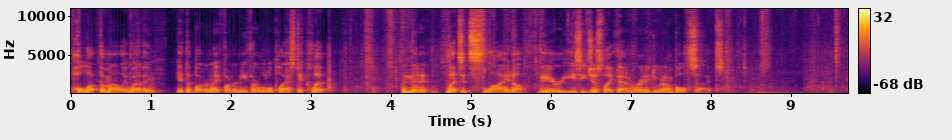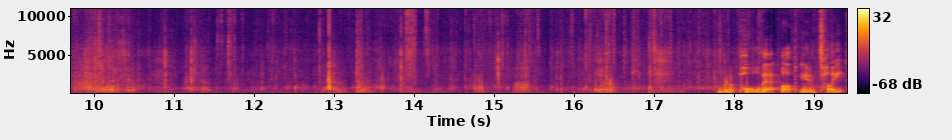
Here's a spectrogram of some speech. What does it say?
pull up the MOLLE webbing, get the butter knife underneath our little plastic clip, and then it lets it slide up very easy, just like that. And we're going to do it on both sides. We're going to pull that up and tight.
